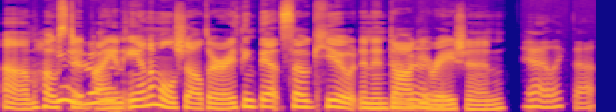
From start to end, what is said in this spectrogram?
um, hosted by an animal shelter. I think that's so cute. An inauguration. Yeah, I like that.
